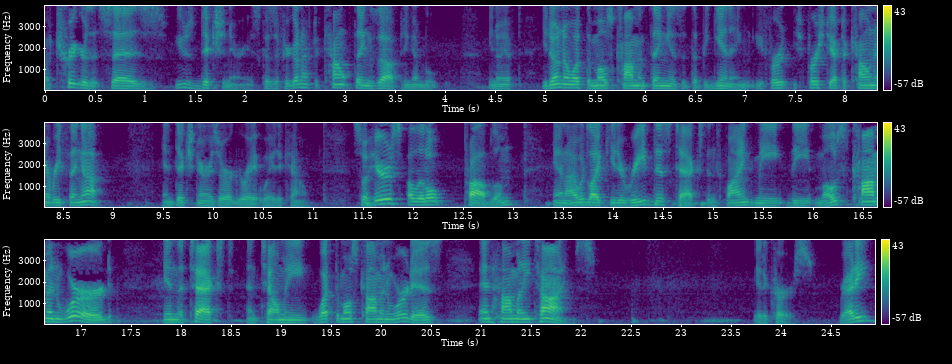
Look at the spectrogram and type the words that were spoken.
a trigger that says use dictionaries because if you're going to have to count things up, you're going to, you know, you, have to, you don't know what the most common thing is at the beginning. You first, first you have to count everything up, and dictionaries are a great way to count. So here's a little problem, and I would like you to read this text and find me the most common word in the text and tell me what the most common word is and how many times it occurs. Ready?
